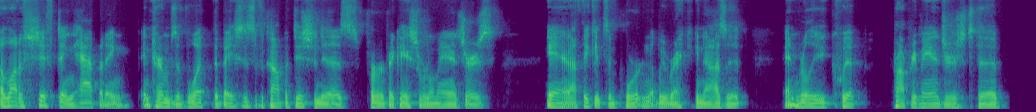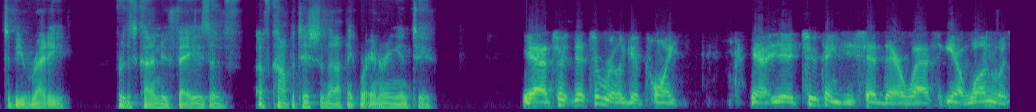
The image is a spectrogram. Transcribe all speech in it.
a lot of shifting happening in terms of what the basis of competition is for vacation rental managers. And I think it's important that we recognize it and really equip property managers to to be ready for this kind of new phase of of competition that I think we're entering into. Yeah, that's a, that's a really good point. Yeah, two things you said there, Wes. You know, one was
